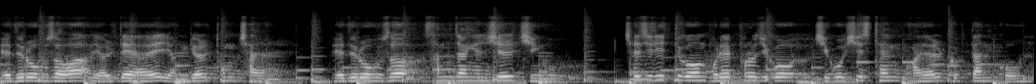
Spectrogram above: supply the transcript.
베드로 후서와 열대야의 연결 통찰 베드로 후서 3장 현실 징후 체질이 뜨거운 불에 풀어지고 지구 시스템 과열 극단 고온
